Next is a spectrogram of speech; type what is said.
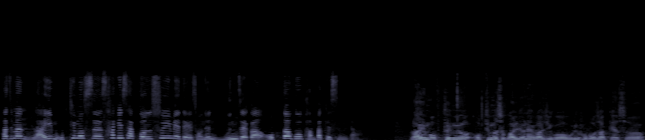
하지만 라임 옵티머스 사기 사건 수임에 대해서는 문제가 없다고 반박했습니다. 라임 옵티머, 옵티머스 관련해 가지고 우리 후보자께서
